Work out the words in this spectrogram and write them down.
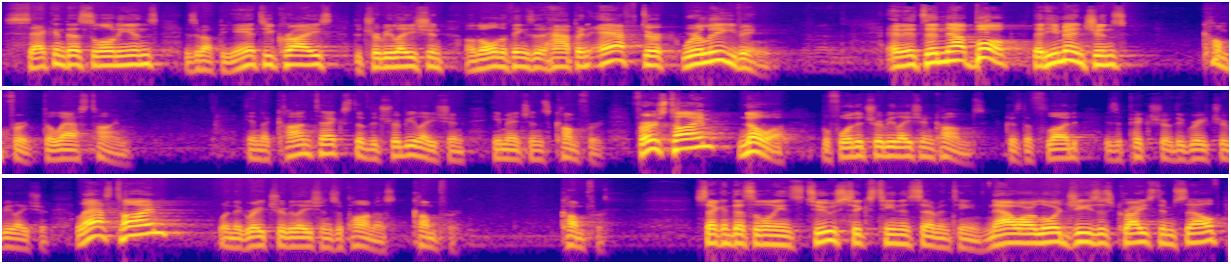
Second Thessalonians is about the Antichrist, the tribulation, and all the things that happen after we're leaving. Amen. And it's in that book that he mentions comfort the last time. In the context of the tribulation, he mentions comfort. First time, Noah, before the tribulation comes, because the flood is a picture of the great tribulation. Last time, when the great tribulation is upon us? Comfort. Comfort. 2 Thessalonians 2 16 and 17. Now our Lord Jesus Christ Himself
